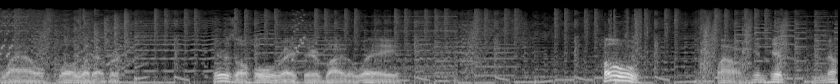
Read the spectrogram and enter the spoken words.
Wow, well, whatever. There's a hole right there, by the way. Oh! Wow, I'm getting hit no.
